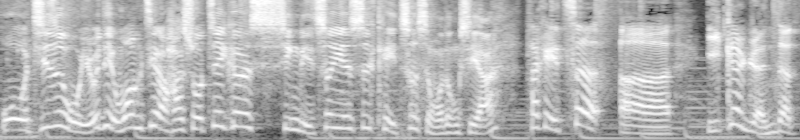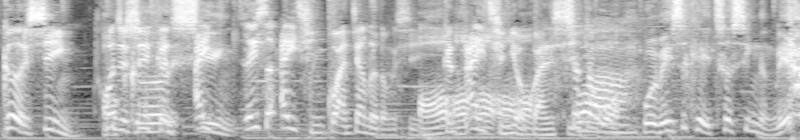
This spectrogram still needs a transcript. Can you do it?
我其实我有点忘记了，他说这个心理测验是可以测什么东西啊？它可以测呃一个人的个性，或者是跟个爱性类似爱情观这样的东西，哦跟爱情有关系我我以为是可以测性能力。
